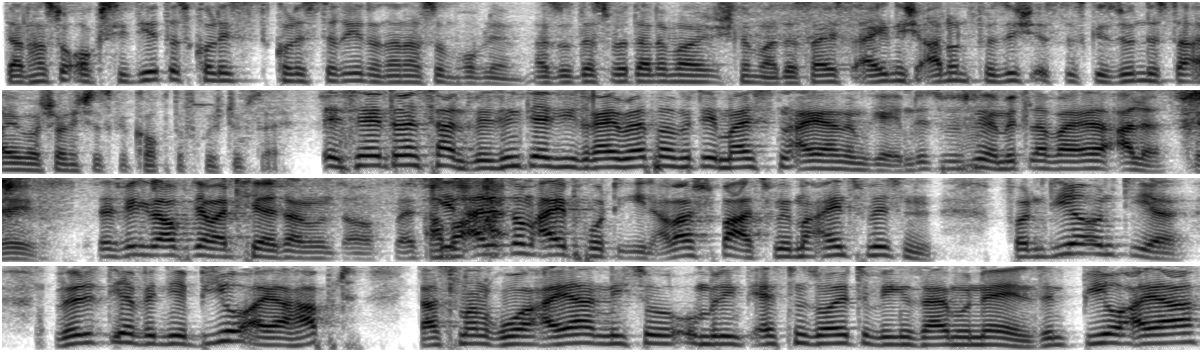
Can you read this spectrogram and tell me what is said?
dann hast du oxidiertes Cholest- Cholesterin und dann hast du ein Problem. Also das wird dann immer schlimmer. Das heißt, eigentlich an und für sich ist das gesündeste Ei wahrscheinlich das gekochte Frühstücksei. Ist ja interessant. Wir sind ja die drei Rapper mit den meisten Eiern im Game. Das wissen ja mittlerweile alle. Safe. Deswegen glaubt der Matthias an uns auch. Es geht Aber alles um Eiprotein. Aber Spaß. Ich will mal eins wissen. Von dir und dir. Würdet ihr, wenn ihr Bio-Eier habt, dass man rohe Eier nicht so unbedingt essen sollte wegen Salmonellen? Sind Bio-Eier,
